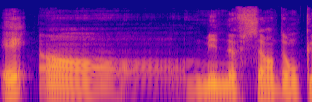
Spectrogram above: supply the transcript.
Et en 1900, donc,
